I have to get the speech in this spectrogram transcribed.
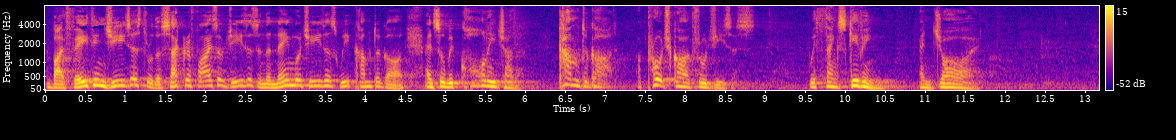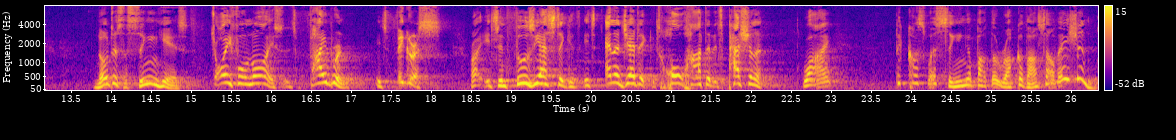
By faith in Jesus, through the sacrifice of Jesus, in the name of Jesus, we come to God. And so we call each other, come to God, approach God through Jesus with thanksgiving and joy. Notice the singing here is joyful noise, it's vibrant, it's vigorous, right? It's enthusiastic, it's, it's energetic, it's wholehearted, it's passionate. Why? Because we're singing about the rock of our salvation.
